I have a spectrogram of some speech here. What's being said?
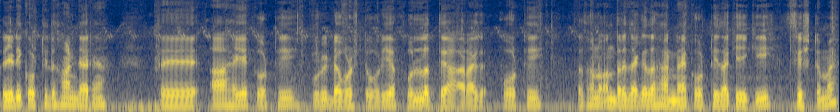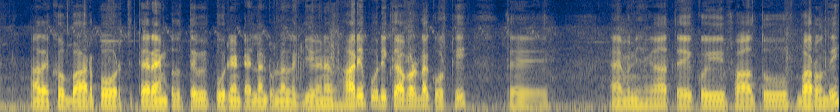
ਤੇ ਜਿਹੜੀ ਕੋਠੀ ਦਿਖਾਉਣ ਜਾ ਰਿਹਾ ਹਾਂ ਤੇ ਆ ਹੈਗੀ ਕੋਠੀ, ਪੂਰੀ ਡਬਲ ਸਟੋਰੀ ਹੈ ਫੁੱਲ ਤਿਆਰ ਹੈ ਕੋਠੀ। ਤਾਂ ਤੁਹਾਨੂੰ ਅੰਦਰ ਜਾ ਕੇ ਦਿਖਾਣਾ ਹੈ ਕੋਠੀ ਦਾ ਕੀ ਕੀ ਸਿਸਟਮ ਹੈ ਆ ਦੇਖੋ, ਬਾਹਰ ਪੋਰਚ ਤੇ ਰੈਂਪ ਦੇ ਉੱਤੇ ਵੀ ਪੂਰੀਆਂ ਟਾਈਲਾਂ ਟੂਲਾਂ ਲੱਗੀਆਂ ਹੋਈਆਂ ਨੇ, ਸਾਰੀ ਪੂਰੀ ਕਵਰਡ ਆ ਕੋਠੀ। ਤੇ ਐਵੇਂ ਨਹੀਂ ਹੈਗਾ ਤੇ ਕੋਈ ਫਾਲਤੂ ਬਾਹਰੋਂ ਦੀ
